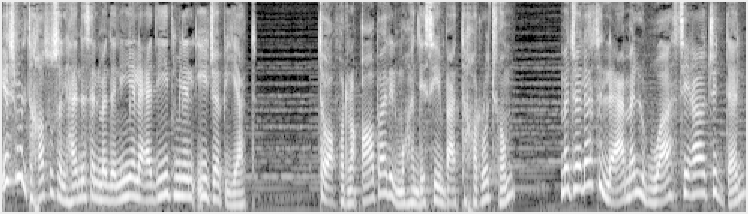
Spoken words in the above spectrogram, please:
يشمل تخصص الهندسة المدنية العديد من الإيجابيات. توافر نقابة للمهندسين بعد تخرجهم. مجالات العمل واسعة جدا.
